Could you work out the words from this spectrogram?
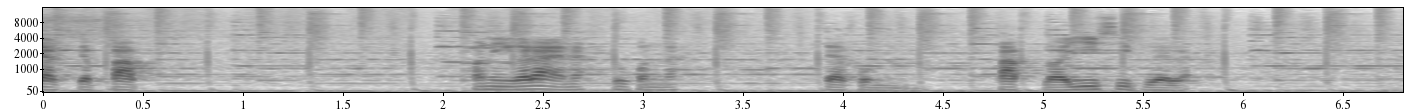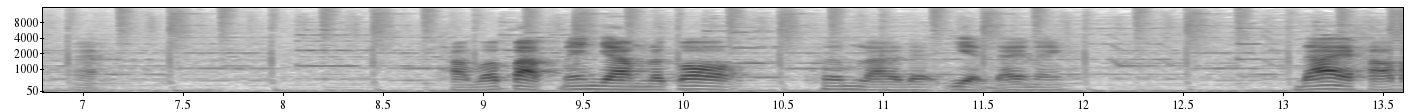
อยากจะปรับเท่านี้ก็ได้นะทุกคนนะ แต่ผมปรับ 120 เลยแหละอะถามว่าปรับแม่นยำแล้วก็เพิ่มรายละเอียดได้ไหม ได้ครับ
